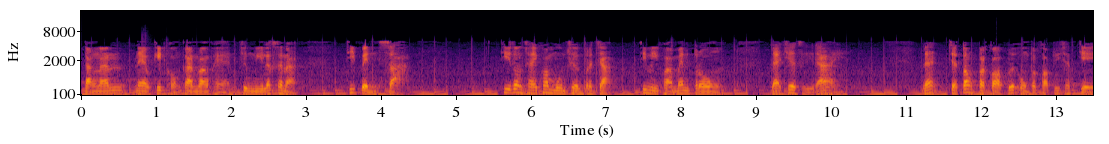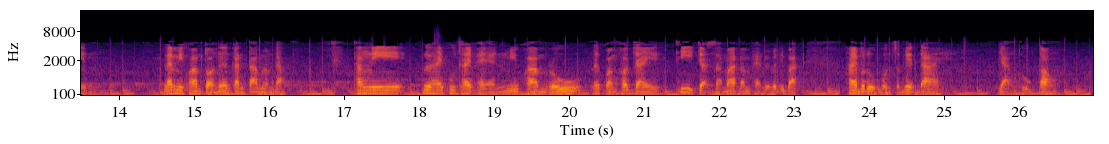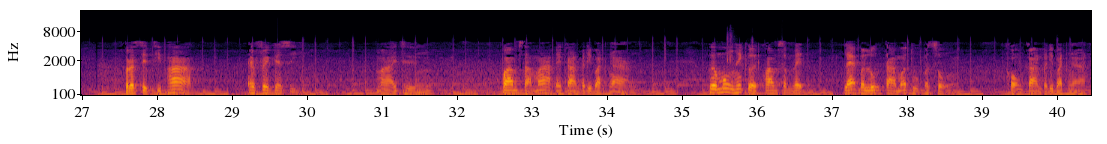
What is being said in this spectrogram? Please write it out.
ดังนั้นแนวคิดของการวางแผนจึงมีลักษณะที่เป็นศาสตร์ ที่ต้องใช้ข้อมูลเชิงประจักษ์ที่มีความแม่นตรง และเชื่อถือได้ และจะต้องประกอบด้วยองค์ประกอบที่ชัดเจน และมีความต่อเนื่องกันตามลำดับ ทั้งนี้เพื่อให้ผู้ใช้แผนมีความรู้และความเข้าใจที่จะสามารถนำแผนไปปฏิบัติ ให้บรรลุผลสำเร็จได้อย่างถูกต้อง ประสิทธิภาพ efficacy หมายถึง ความสามารถในการปฏิบัติงาน เพื่อมุ่งให้เกิดความสำเร็จและบรรลุตามวัตถุประสงค์ของการปฏิบัติงาน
